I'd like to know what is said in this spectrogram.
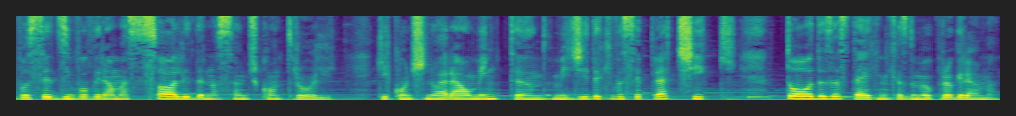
Você desenvolverá uma sólida noção de controle, que continuará aumentando à medida que você pratique todas as técnicas do meu programa.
